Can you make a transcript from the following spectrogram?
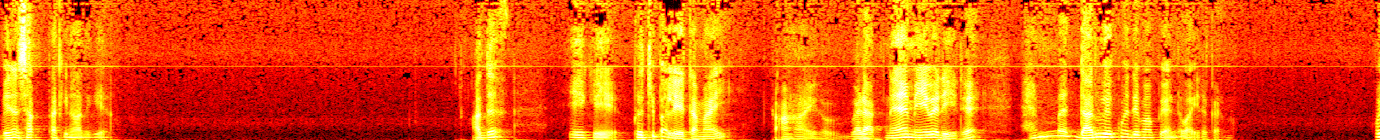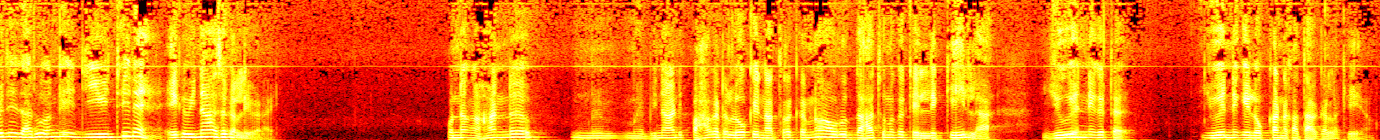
වෙනසක් දකින්නවාද කියලා. අද ඒකේ ප්‍රතිඵලය තමයි ආහා ඒක වැඩක් නෑ මේ වැඩේට හැම දරුවෙක්ම දෙමාපියන්ට වෛර කරනවා. ඔය දේ දරුවන්ගේ ජීවිතේ නෑ. ඒක විනාශ කරලා ඉවරයි. ඔන්න අහන්න විනාඩි 5කට ලෝකේ නතර කරනවා අවුරුදු 13ක කෙල්ලෙක් ගිහිල්ලා UN එකට UN එකේ ලොක්කන්න කතා කරලා කියනවා.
